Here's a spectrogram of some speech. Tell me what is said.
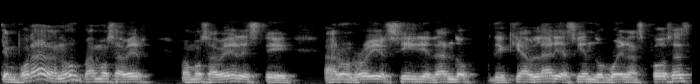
temporada, ¿no? Vamos a ver Vamos a ver, este Aaron Rodgers sigue dando de qué hablar y haciendo buenas cosas.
